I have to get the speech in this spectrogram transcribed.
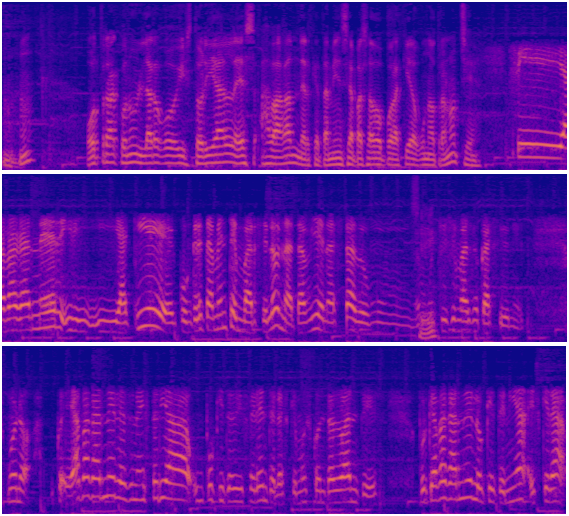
Ujú. Otra con un largo historial es Ava Gardner, que también se ha pasado por aquí alguna otra noche. Sí, Ava Gardner y, y aquí eh, concretamente en Barcelona también ha estado Sí. en muchísimas ocasiones. Bueno, Ava Gardner es una historia un poquito diferente a las que hemos contado antes, porque Ava Gardner lo que tenía es que era,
